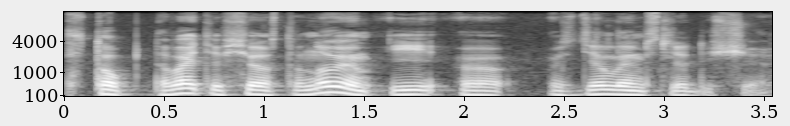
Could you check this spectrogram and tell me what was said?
Стоп, давайте все остановим и э, сделаем следующее.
